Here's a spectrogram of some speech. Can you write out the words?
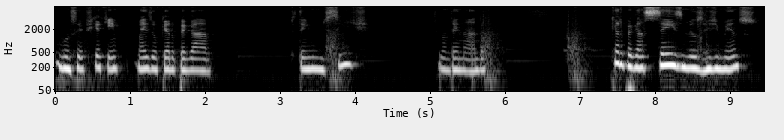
Você fica aqui, mas eu quero pegar... Você tem um siege? Você não tem nada. Quero pegar seis meus regimentos.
